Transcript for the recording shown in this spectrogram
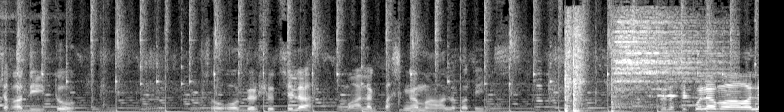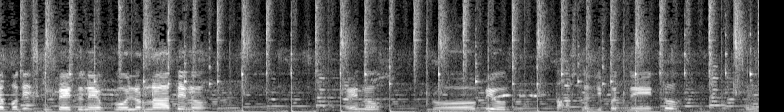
Tsaka dito. So overshoot sila. Malagpas nga mga kalapatid. Ito na si Kula mga kalapatid. Kompleto na yung color natin oh. Ayun oh. Grabe oh. Taas na lipad na ito. Ano?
